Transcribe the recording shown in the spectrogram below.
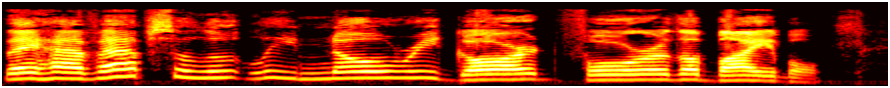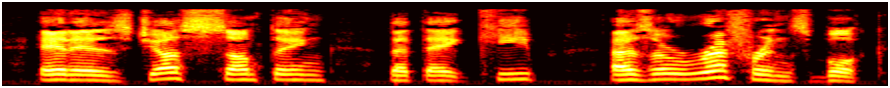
They have absolutely no regard for the Bible. It is just something that they keep as a reference book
